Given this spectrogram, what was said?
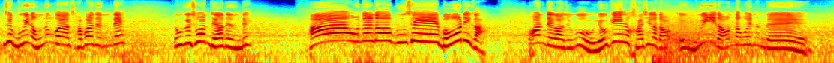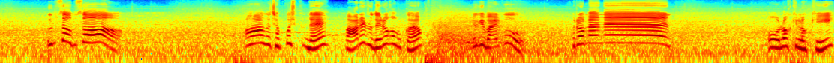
무쇠 무인 없는 거야. 잡아야 되는데? 여기 소환돼야 되는데? 아, 오늘도 무쇠 머리가 소환돼가지고, 여기에서 가시가 나, 여기 무인이 나온다고 했는데, 없어, 없어. 아, 그거 잡고 싶은데. 그 아래로 내려가 볼까요? 여기 말고. 그러면은 어 럭키 럭키.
